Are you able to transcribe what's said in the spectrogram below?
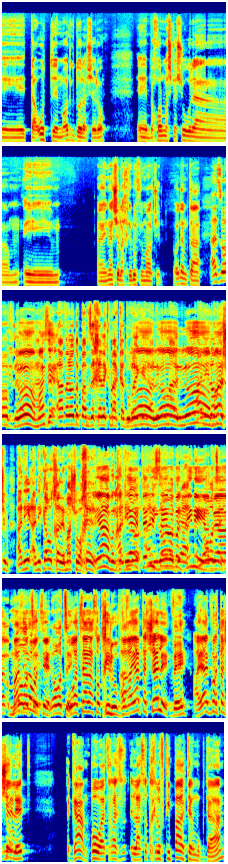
אה, טעות אה, מאוד גדולה שלו, בכל מה שקשור ל... העניין של החילוף עם ארצ'ל. לא יודע אם אתה... עזוב, לא, מה זה? אבל עוד פעם, זה חלק מהכדורגל. לא, לא, מה- לא, אני לא מאשים, אני אני אקח אותך למשהו אחר. שנייה, אבל חכה, לא- תן לי לא לסיים אבל פיני, לא מה זה לא רוצה? לא רוצה. הוא רצה לעשות חילוף, כבר היה את השלט. ו? היה כבר את השלט, גם פה הוא היה צריך לעשות את החילוף טיפה יותר מוקדם,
